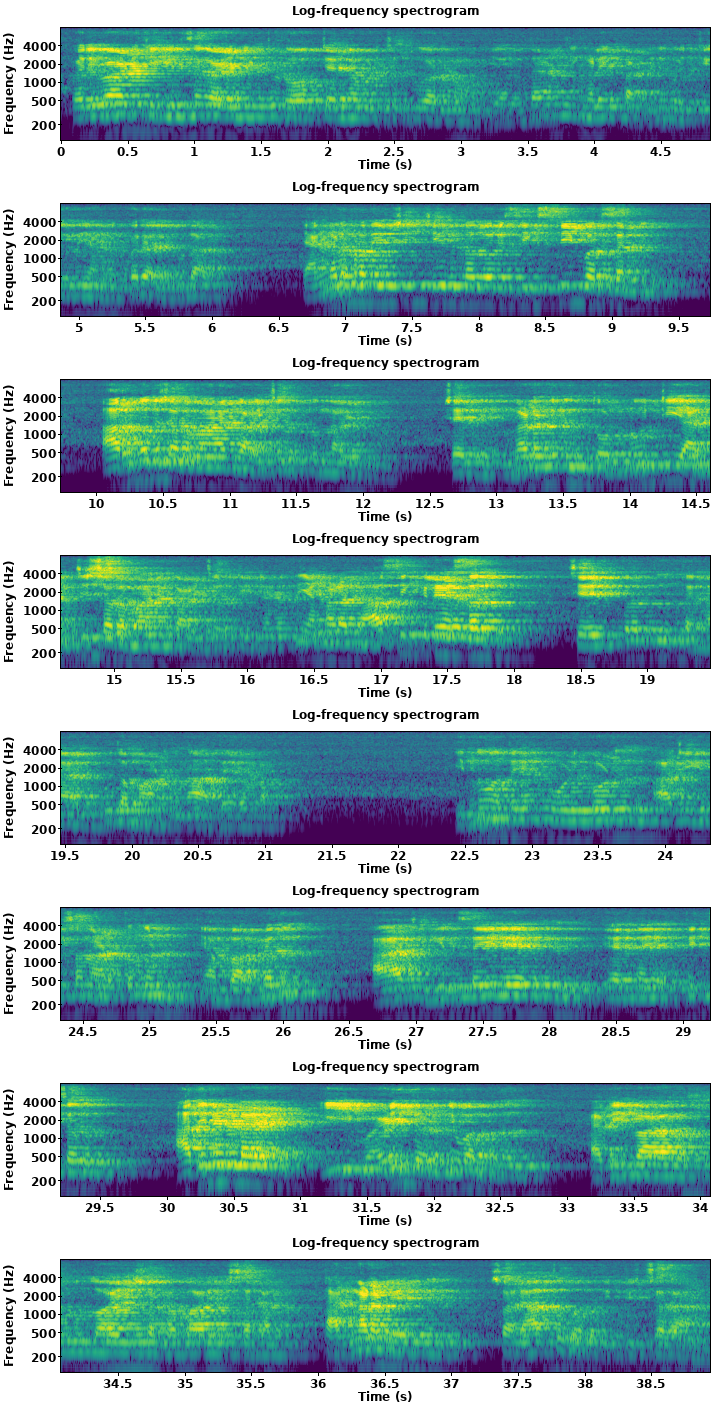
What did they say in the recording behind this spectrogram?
പരിപാടി ചികിത്സ കഴിഞ്ഞിട്ട് ഡോക്ടറിനെ വിളിച്ചിട്ട് പറഞ്ഞു എന്താണ് നിങ്ങളെ ഈ കണ്ണിന് പറ്റിയത് ഞങ്ങൾക്കൊരു അത്ഭുതമാണ് ഞങ്ങൾ പ്രതീക്ഷിച്ചിരുന്നത് ഒരു സിക്സ്റ്റി പെർസെന്റ് അറുപത് ശതമാനം കാഴ്ച കിട്ടുന്നതായിരുന്നു പക്ഷെ നിങ്ങളിൽ നിന്ന് തൊണ്ണൂറ്റി അഞ്ച് ശതമാനം കാഴ്ച കിട്ടിയിട്ടുണ്ട് ഞങ്ങളുടെ ലാസിക് ലേസർ ചരിത്രത്തിൽ തന്നെ അത്ഭുതമാണെന്ന് അദ്ദേഹം പറഞ്ഞു. ഇന്നും അദ്ദേഹം കോഴിക്കോട് ആ ചികിത്സ നടത്തുന്നുണ്ട്. ഞാൻ പറഞ്ഞത് ആ ചികിത്സയിലേക്ക് എന്നെ എത്തിച്ചത് അതിനുള്ള ഈ വഴി തെളിഞ്ഞു വന്നത് ഹബീബ റസൂലുള്ളാഹി സ്വല്ലല്ലാഹു അലൈഹി വസല്ലം തങ്ങളെ പേരിൽ സ്വലാത്ത് വർദ്ധിപ്പിച്ചതാണ്.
